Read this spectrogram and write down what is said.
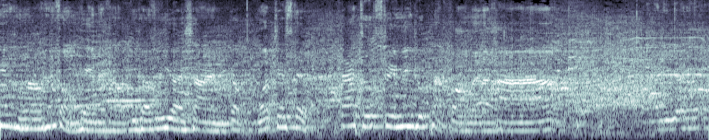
เพลงของเราทั้งสองเพลงนะครับ Because of You I Shine กับ Watch Your Step ได้ทุกสตรีมมิ่งทุกแพลตฟอร์มเลยนะครับ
